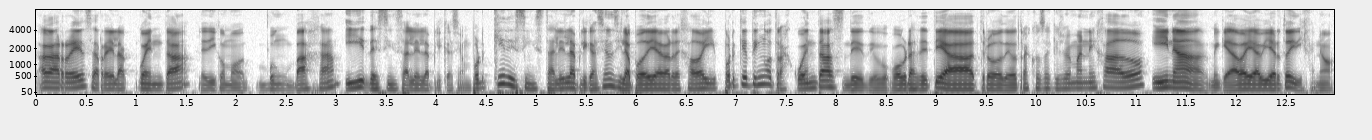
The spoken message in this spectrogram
agarré, cerré la cuenta, le di como boom, baja y desinstalé la aplicación. ¿Por qué desinstalé la aplicación si la podía haber dejado ahí? Porque tengo otras cuentas de de obras de teatro, de otras cosas que yo he manejado. Y nada, me quedaba ahí abierto y dije, no,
